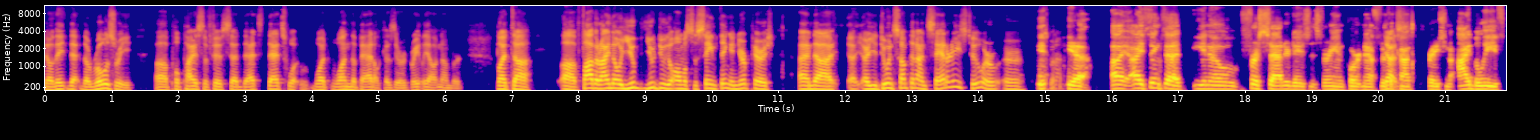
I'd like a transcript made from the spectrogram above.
you know, they the, the rosary. Uh, Pope Pius V said that's that's what what won the battle because they were greatly outnumbered. But uh, uh, Father, I know you you do almost the same thing in your parish. And uh, are you doing something on Saturdays too, or, or yeah? I, I think that you know first Saturdays is very important after yes. the consecration. I believe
